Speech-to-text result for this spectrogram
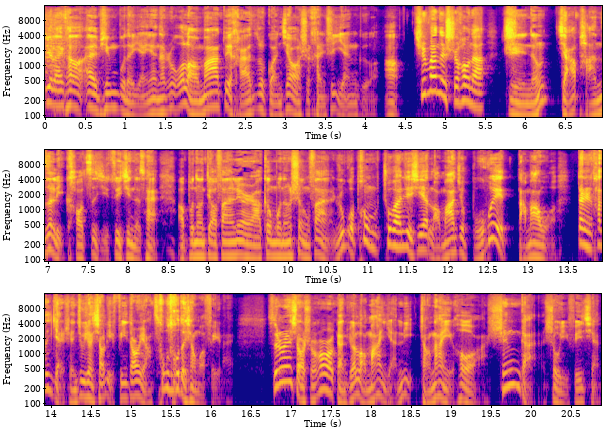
接下来看爱拼部的妍妍，她说：“我老妈对孩子的管教是很是严格啊。吃饭的时候呢，只能夹盘子里靠自己最近的菜啊，不能掉饭粒儿啊，更不能剩饭。如果碰触犯这些，老妈就不会打骂我，但是她的眼神就像小李飞刀一样，嗖嗖的向我飞来。虽然小时候感觉老妈严厉，长大以后啊，深感受益匪浅。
